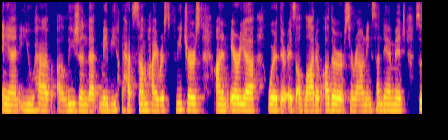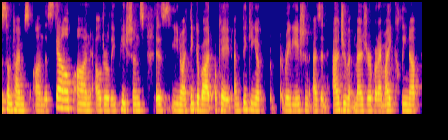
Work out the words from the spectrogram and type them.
and you have a lesion that maybe have some high risk features on an area where there is a lot of other surrounding sun damage. So sometimes on the scalp, on elderly patients, is, you know, I think about, okay, I'm thinking of radiation as an adjuvant measure, but I might clean up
